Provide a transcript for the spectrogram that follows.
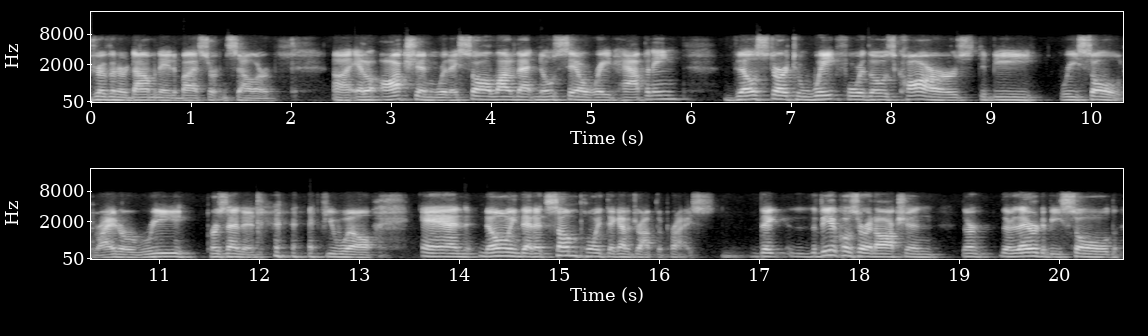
driven or dominated by a certain seller uh, at an auction where they saw a lot of that no sale rate happening, they'll start to wait for those cars to be resold, right, or re-presented, if you will, and knowing that at some point they got to drop the price. They, the vehicles are at auction. They're they're there to be sold.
